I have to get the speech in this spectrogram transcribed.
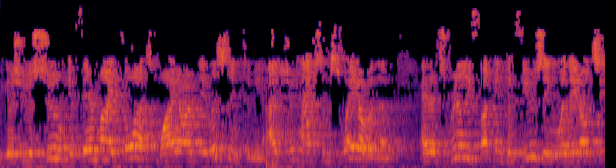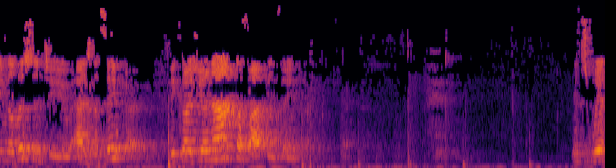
because you assume if they're my thoughts, why aren't they listening to me? I should have some sway over them. And it's really fucking confusing when they don't seem to listen to you as the thinker because you're not the fucking thinker. It's with,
